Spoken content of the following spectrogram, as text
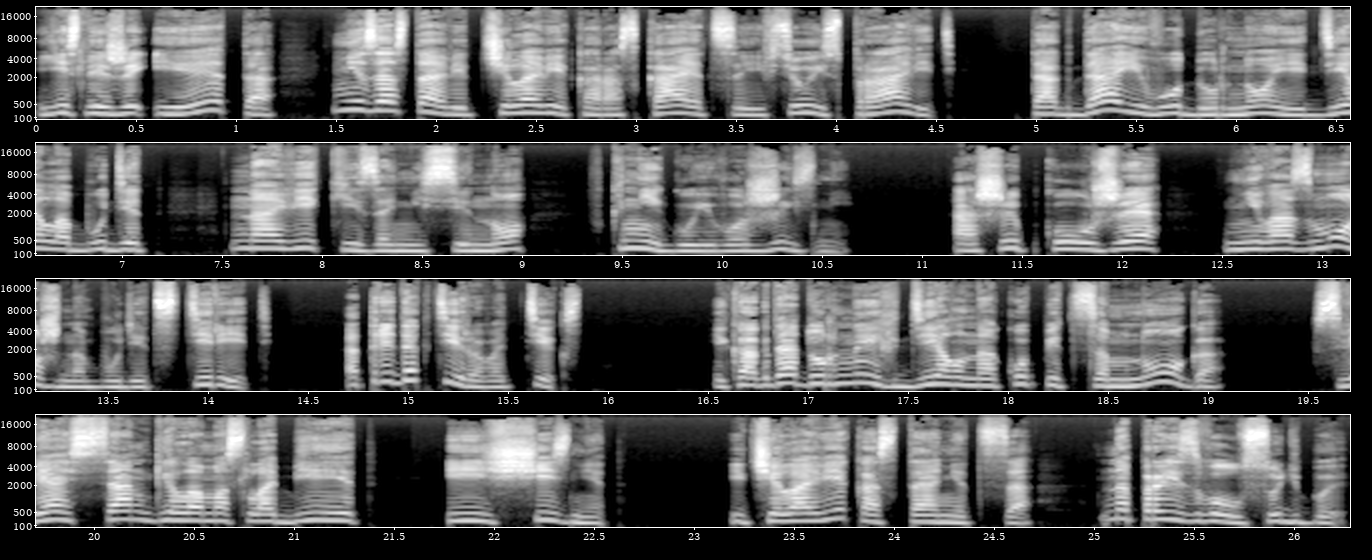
Если же и это не заставит человека раскаяться и все исправить, тогда его дурное дело будет навеки занесено в книгу его жизни. Ошибку уже невозможно будет стереть, отредактировать текст. И когда дурных дел накопится много, связь с ангелом ослабеет и исчезнет, и человек останется на произвол судьбы.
